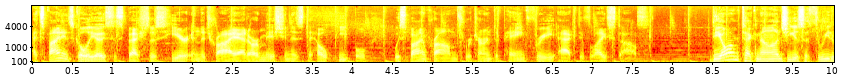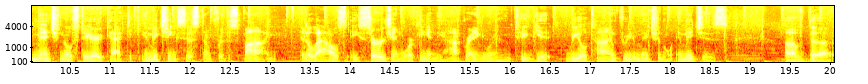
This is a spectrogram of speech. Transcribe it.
At Spine and Scoliosis Specialists here in the Triad, our mission is to help people with spine problems return to pain-free active lifestyles. The O-arm technology is a three-dimensional stereotactic imaging system for the spine. It allows a surgeon working in the operating room to get real-time three-dimensional images of the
